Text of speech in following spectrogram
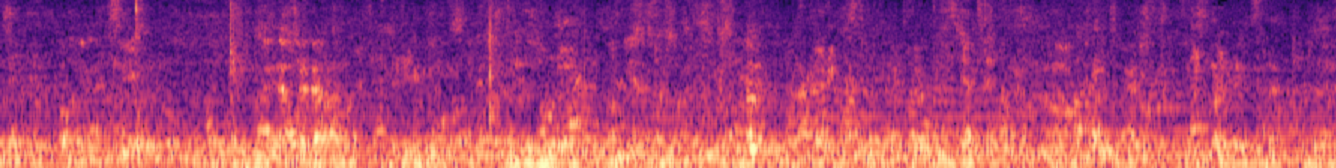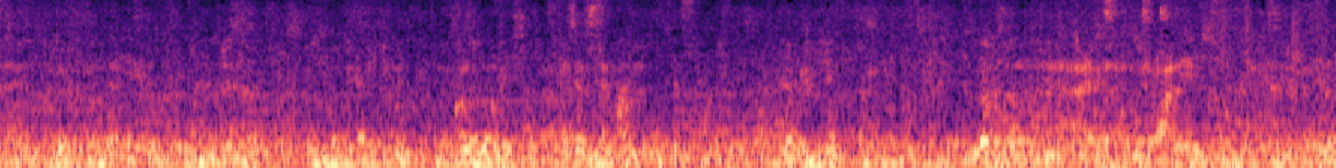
Thank you. Look, I'm Iranian.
